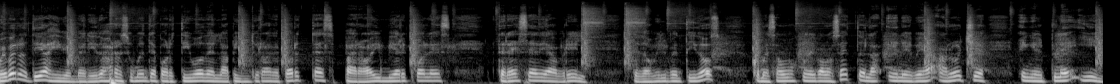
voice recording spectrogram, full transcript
Muy buenos días y bienvenidos al resumen deportivo de la Pintura Deportes para hoy miércoles 13 de abril de 2022. Comenzamos con el baloncesto en la NBA anoche en el play-in.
